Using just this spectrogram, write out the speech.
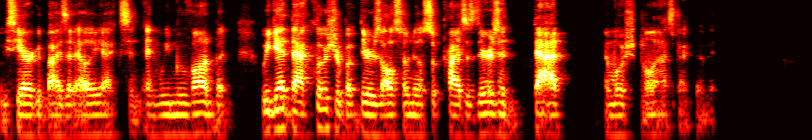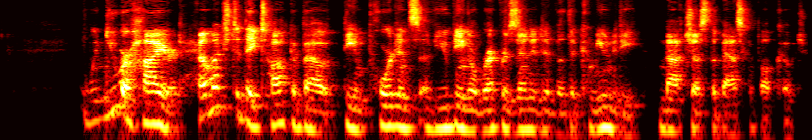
We see our goodbyes at LAX and, and we move on. But we get that closure, but there's also no surprises. There isn't that emotional aspect of it. When you were hired, how much did they talk about the importance of you being a representative of the community, not just the basketball coach?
